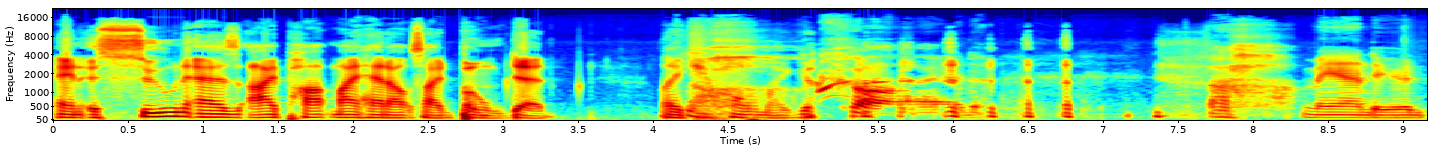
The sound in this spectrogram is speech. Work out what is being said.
And as soon as I pop my head outside, boom, dead. Like, oh, oh my god. god. oh man, dude.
